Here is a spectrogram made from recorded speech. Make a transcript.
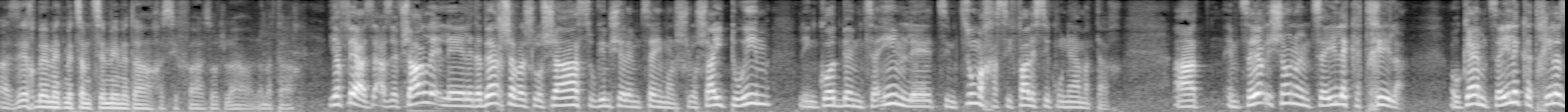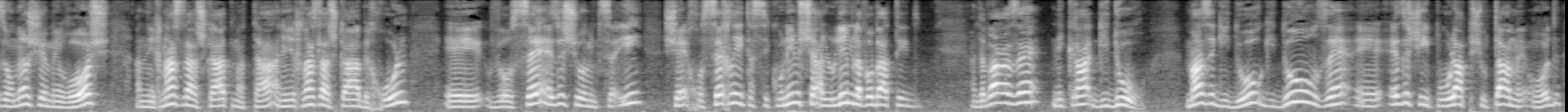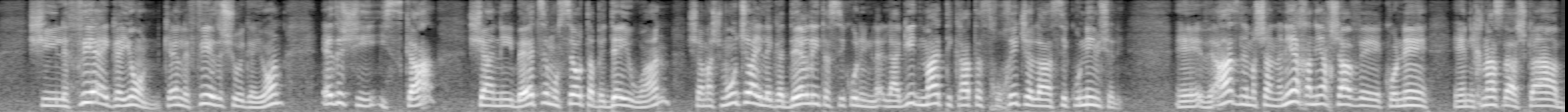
אז איך באמת מצמצמים את החשיפה הזאת למטח? יפה, אז, אז אפשר ל- ל- לדבר עכשיו על שלושה סוגים של אמצעים, על שלושה עיתויים לנקוט באמצעים לצמצום החשיפה לסיכוני המטח. האמצעי הראשון הוא אמצעי לכתחילה. אוקיי? אמצעי לכתחילה זה אומר שמראש אני נכנס להשקעת מטע, אני נכנס להשקעה בחו"ל אה, ועושה איזשהו אמצעי שחוסך לי את הסיכונים שעלולים לבוא בעתיד. הדבר הזה נקרא גידור. מה זה גידור? גידור זה אה, איזושהי פעולה פשוטה מאוד, שהיא לפי ההיגיון, כן? לפי איזשהו היגיון, איזושהי עסקה שאני בעצם עושה אותה ב-day one, שהמשמעות שלה היא לגדר לי את הסיכונים, להגיד מה תקרת הזכוכית של הסיכונים שלי. אה, ואז למשל, נניח אני עכשיו אה, קונה, אה, נכנס להשקעה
